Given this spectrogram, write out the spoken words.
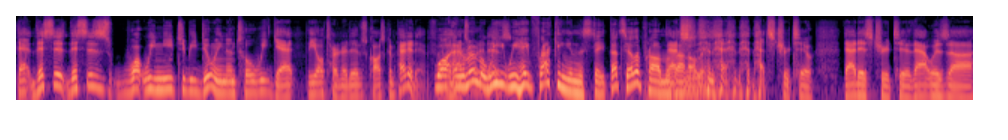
That this is this is what we need to be doing until we get the alternatives cost competitive. I Well, mean, and remember, we, is. we hate fracking in the state. That's the other problem that's about all this. that- that's true too. That is true too. That was uh,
